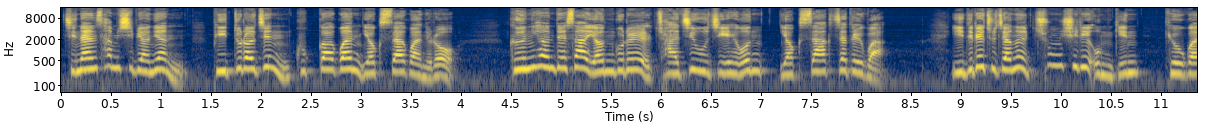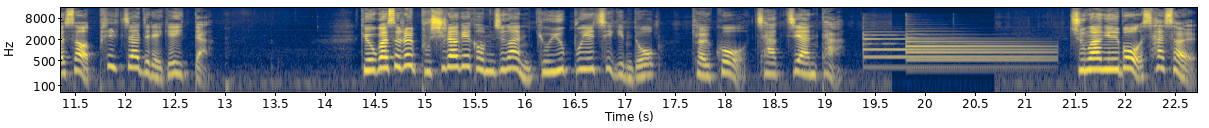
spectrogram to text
지난 30여 년 비뚤어진 국가관 역사관으로 근현대사 연구를 좌지우지해온 역사학자들과 이들의 주장을 충실히 옮긴 교과서 필자들에게 있다. 교과서를 부실하게 검증한 교육부의 책임도 결코 작지 않다. 중앙일보 사설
